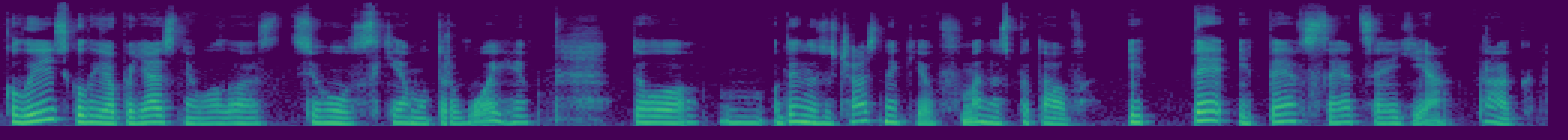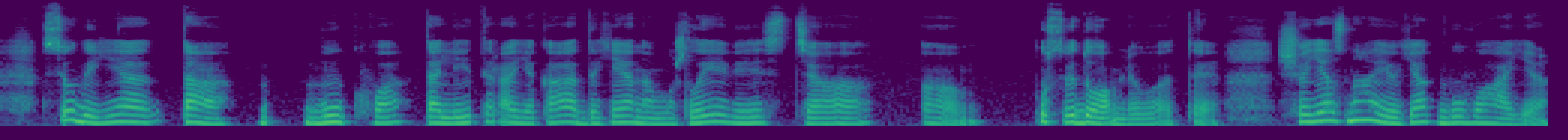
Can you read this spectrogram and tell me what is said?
колись, коли я пояснювала цю схему тривоги, то один із учасників мене спитав: і те, і те все це є. Так, всюди є та буква, та літера, яка дає нам можливість. Е, е, усвідомлювати, що я знаю, як буває,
